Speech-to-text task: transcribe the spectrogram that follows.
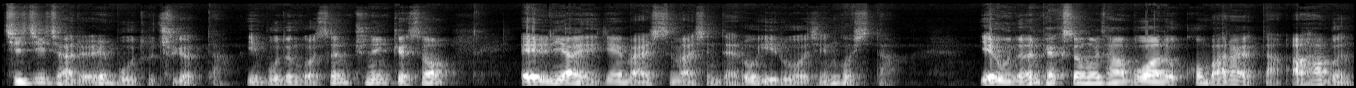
지지자를 모두 죽였다. 이 모든 것은 주님께서 엘리야에게 말씀하신 대로 이루어진 것이다. 예후는 백성을 다 모아놓고 말하였다. 아합은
